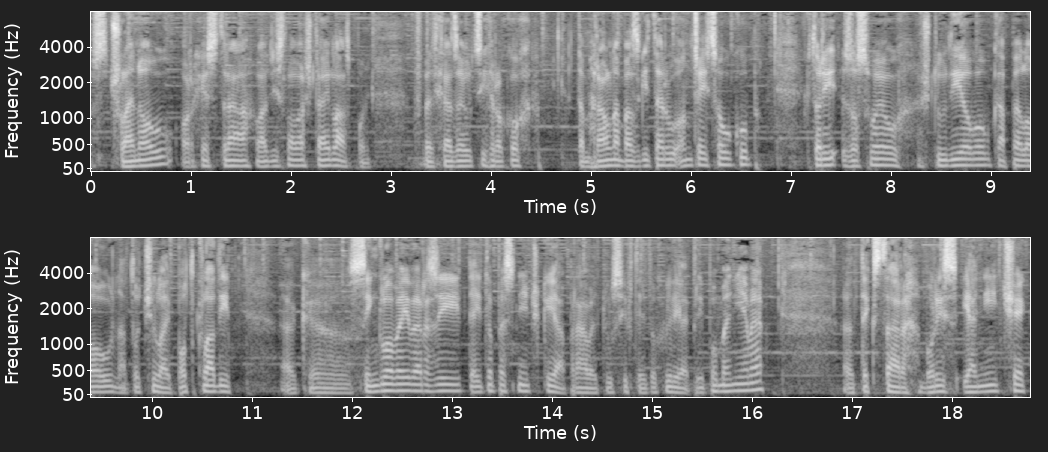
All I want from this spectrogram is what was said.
z členov orchestra Ladislava Štajdla, aspoň v predchádzajúcich rokoch tam hral na basgitaru Ondřej Soukup, ktorý so svojou štúdiovou kapelou natočil aj podklady eh, k singlovej verzii tejto pesničky a práve tu si v tejto chvíli aj pripomenieme. Eh, textár Boris Janíček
